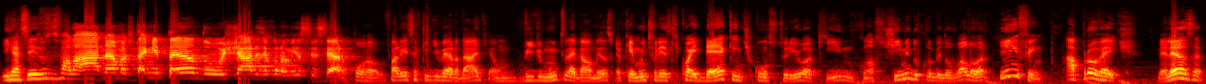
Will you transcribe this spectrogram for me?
E assim vocês falam, ah, não, mas tu tá imitando o Charles Economista Sincero. Porra, eu falei isso aqui de verdade, é um vídeo muito legal mesmo. Eu fiquei muito feliz aqui com a ideia que a gente construiu aqui com o nosso time do Clube do Valor. E enfim, aproveite, beleza?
